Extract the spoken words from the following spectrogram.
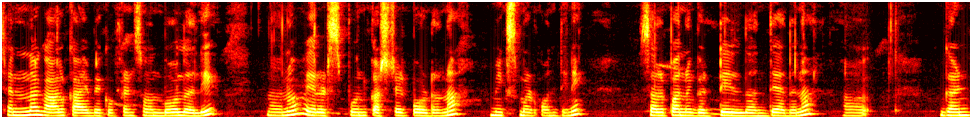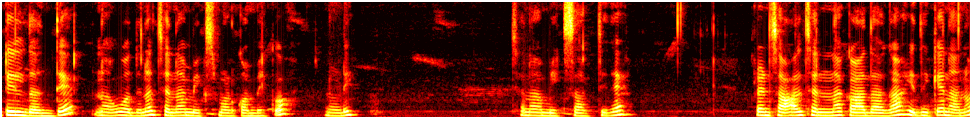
ಚೆನ್ನಾಗಿ ಹಾಲು ಕಾಯಬೇಕು ಫ್ರೆಂಡ್ಸ್ ಒಂದು ಬೌಲಲ್ಲಿ ನಾನು ಎರಡು ಸ್ಪೂನ್ ಕಸ್ಟರ್ಡ್ ಪೌಡ್ರನ್ನ ಮಿಕ್ಸ್ ಮಾಡ್ಕೊತೀನಿ. ಸ್ವಲ್ಪನೂ ಗಟ್ಟಿ ಇಲ್ಲದಂತೆ ಅದನ್ನು ಗಂಟಿಲ್ದಂತೆ ನಾವು ಅದನ್ನು ಚೆನ್ನಾಗಿ ಮಿಕ್ಸ್ ಮಾಡ್ಕೊಬೇಕು. ನೋಡಿ, ಚೆನ್ನಾಗಿ ಮಿಕ್ಸ್ ಆಗ್ತಿದೆ. ಫ್ರೆಂಡ್ಸ್ ಹಾಲು ಚೆನ್ನಾಗಿ ಕಾದಾಗ ಇದಕ್ಕೆ ನಾನು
